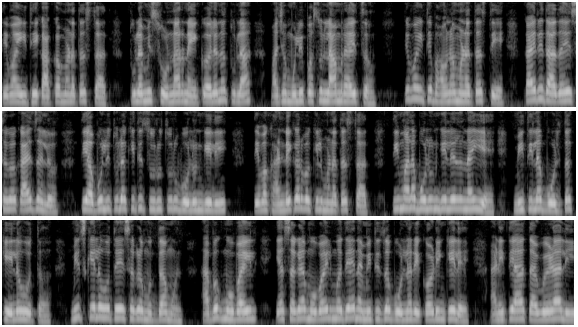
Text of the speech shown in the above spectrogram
तेव्हा इथे काका म्हणत असतात तुला मी सोडणार नाही. कळलं ना तुला? माझ्या मुलीपासून लांब राहायचं. तेव्हा इथे भावना म्हणत असते काय रे दादा हे सगळं काय झालं? ती अबोली तुला किती चुरू चुरू बोलून गेली? तेव्हा खांडेकर वकील म्हणत असतात ती मला बोलून गेलेलं नाही आहे मी तिला बोलतं केलं होतं. मीच केलं होतं हे सगळं मुद्दामून. हा बघ मोबाईल या सगळ्या मोबाईलमध्ये आहे ना मी तिचं बोलणं रेकॉर्डिंग केलं आहे आणि ते आता वेळ आली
